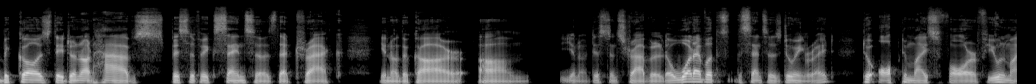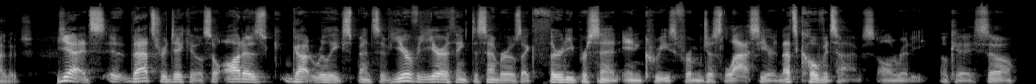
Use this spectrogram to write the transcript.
because they do not have specific sensors that track, you know, the car, um, you know, distance traveled or whatever the, the sensor is doing, right? To optimize for fuel mileage. Yeah, it's it, that's ridiculous. So autos got really expensive year over year. I think December was like 30% increase from just last year. And that's COVID times already. Okay. So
